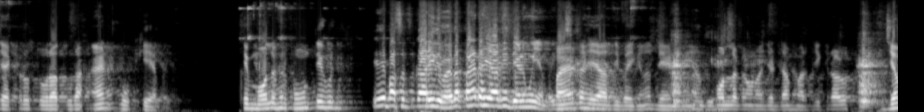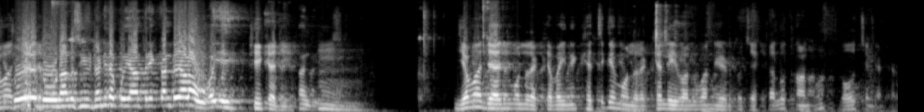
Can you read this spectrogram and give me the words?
ਚੈੱਕ ਕਰੋ ਤੋਰਾ ਤੋਰਾ ਐਨ ਓਕੇ ਆ ਬਾਈ। ਤੇ ਮੁੱਲ ਫਿਰ ਫੋਨ ਤੇ ਹੋ ਜੂ ਇਹ ਬਸ ਸਰਕਾਰੀ ਦੇ ਮੈਂ ਤਾਂ 65000 ਦੀ ਦੇਣ ਹੋਈ ਆ ਬਾਈ। 65000 ਦੀ ਬਾਈ ਕਹਿੰਦਾ ਦੇਣੀ ਆ। ਮੁੱਲ ਕਰਾਉਣਾ ਜਿੱਡਾ ਮਰਜ਼ੀ ਕਰਾ ਲਓ। ਜਮਾ ਉਹਦੇ ਦੋ ਡੰਗ ਸੀਲ ਠੰਡੀ ਦਾ ਕੋਈ ਆਂਤਰਿਕ ਕੰਡੇ ਵਾਲਾ ਹੋਊ ਬਾਈ ਇਹ। ਠੀਕ ਹੈ ਜੀ। ਹਾਂਜੀ। ਜਮਾ ਜਾਇਜ਼ ਮੁੱਲ ਰੱਖਿਆ ਬਾਈ ਨੇ ਖਿੱਚ ਕੇ ਮੁੱਲ ਰੱਖਿਆ ਲੇਵਾ ਲੂਆ ਨੇੜ ਤੋਂ ਚੈੱਕ ਕਰ ਲਓ ਥਾਂ ਤੋਂ ਬਹੁਤ ਚੰਗਾ ਕਰਮ।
